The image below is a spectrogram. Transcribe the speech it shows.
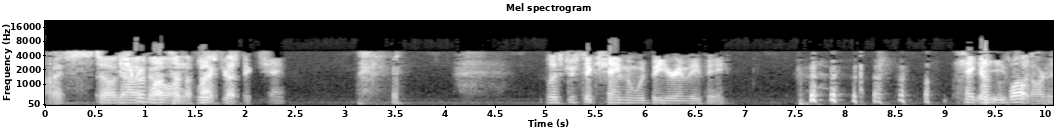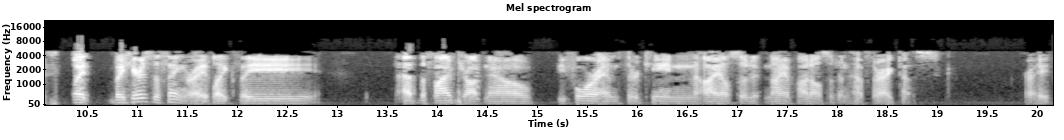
I still gotta should go on the of fact Blister that Stick Shame. Blisterstick Shaman would be your MVP. Take out Jeez. the blood artist. But but here's the thing, right? Like the at the five drop now before M13, I also did, Naya Pod also didn't have Thragtusk, right?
